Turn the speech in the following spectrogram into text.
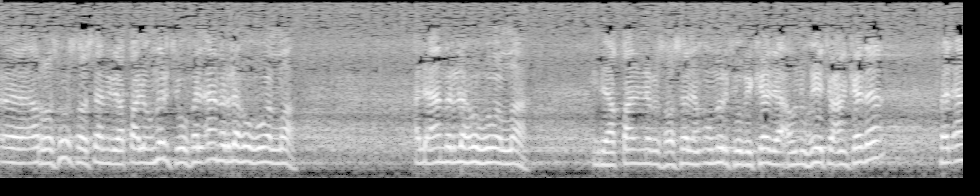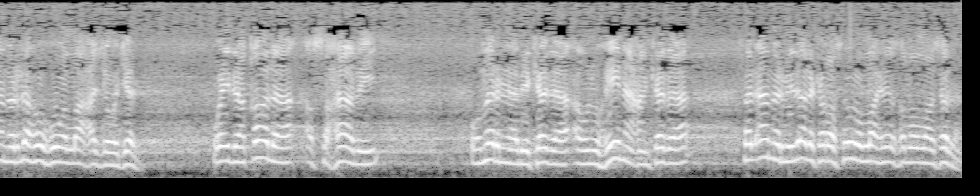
آه، الرسول صلى الله عليه وسلم إذا قال أمرت فالآمر له هو الله. الآمر له هو الله. إذا قال النبي صلى الله عليه وسلم أمرت بكذا أو نهيت عن كذا فالآمر له هو الله عز وجل. وإذا قال الصحابي أمرنا بكذا أو نهينا عن كذا فالآمر بذلك رسول الله صلى الله عليه وسلم.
